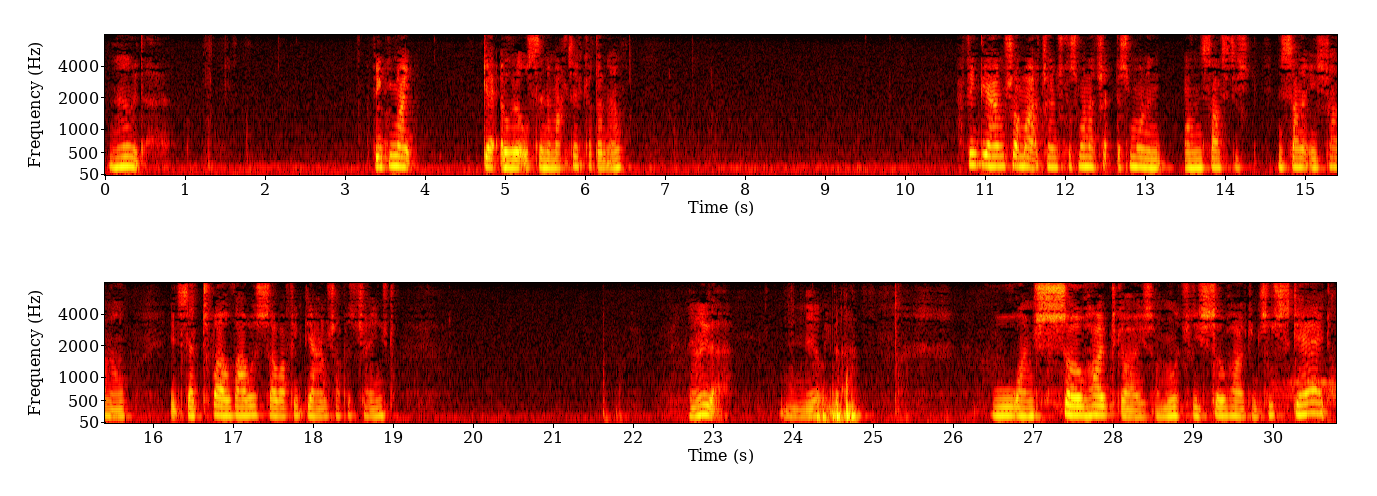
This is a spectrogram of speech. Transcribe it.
Nearly there. I think we might get a little cinematic, I don't know. I think the item shot might have changed because when I checked this morning on Insanity's, Insanity's channel, it said 12 hours, so I think the item shop has changed. Nearly there. Nearly there. Oh, I'm so hyped, guys. I'm literally so hyped. I'm so scared.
